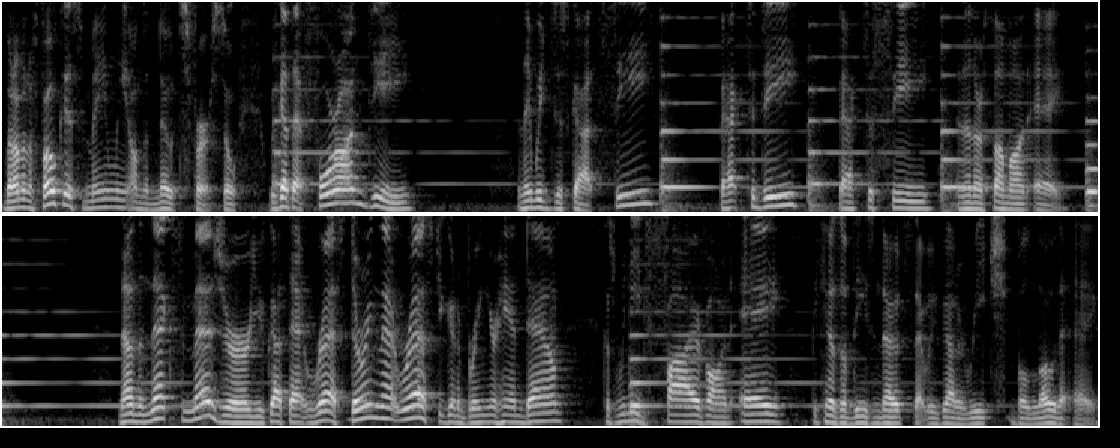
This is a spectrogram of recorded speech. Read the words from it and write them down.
But I'm going to focus mainly on the notes first. So we've got that four on D, and then we just got C, back to D, back to C, and then our thumb on A. Now the next measure, you've got that rest. During that rest, you're going to bring your hand down because we need five on A because of these notes that we've got to reach below the A.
